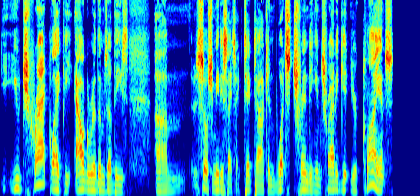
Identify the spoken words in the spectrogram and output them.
you track like the algorithms of these um, social media sites like TikTok and what's trending and try to get your clients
